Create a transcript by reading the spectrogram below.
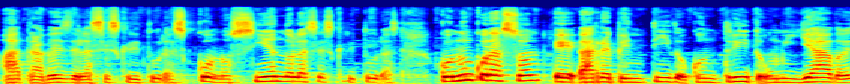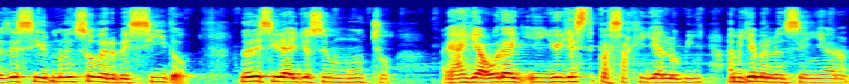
a través de las Escrituras, conociendo las Escrituras, con un corazón eh, arrepentido, contrito, humillado, es decir, no ensoberbecido. No decir, ay, yo sé mucho, ay, ahora yo ya este pasaje ya lo vi, a mí ya me lo enseñaron.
